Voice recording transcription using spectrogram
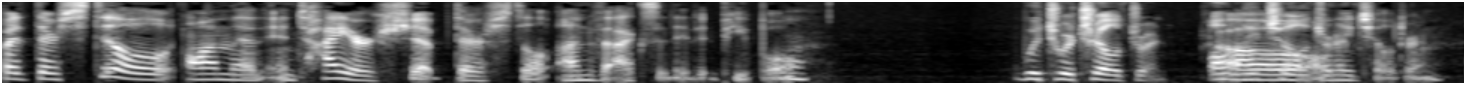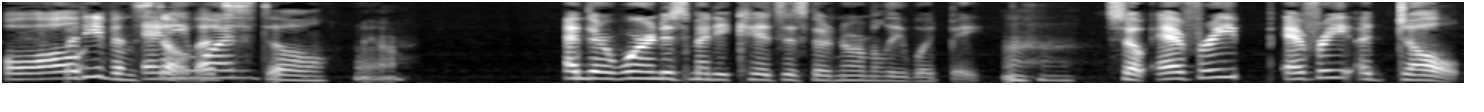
But they're still on the entire ship. They're still unvaccinated people. which were children, only Oh, children. Only children. All- but even still, anyone- that's still yeah. and there weren't as many kids as there normally would be. Mm-hmm. So every every adult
